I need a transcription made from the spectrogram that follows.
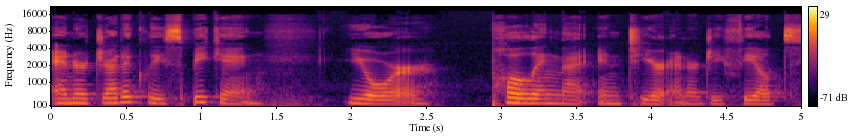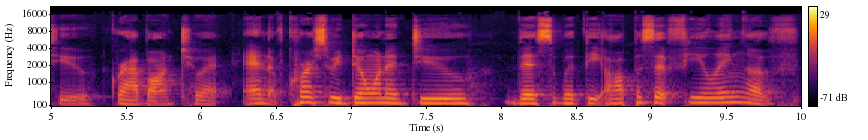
energetically speaking, you're pulling that into your energy field to grab onto it. And of course, we don't want to do this with the opposite feeling of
